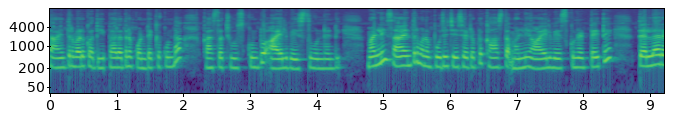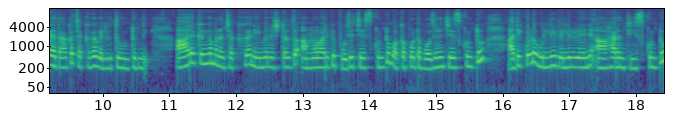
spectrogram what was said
సాయంత్రం వరకు ఆ దీపారాధన కొండెక్కకుండా కాస్త చూసుకుంటూ ఆయిల్ వేస్తూ ఉండండి. మళ్ళీ సాయంత్రం మనం పూజ చేసేటప్పుడు కాస్త మళ్ళీ ఆయిల్ వేసుకున్నట్టయితే తెల్లారేదాకా చక్కగా వెలుగుతూ ఉంటుంది. ఆ రకంగా మనం చక్కగా నియమనిష్టలతో అమ్మవారికి పూజ చేసుకుంటూ ఒక్కపూట భోజనం చేసుకుంటూ అది కూడా ఉల్లి వెల్లుల్లి లేని ఆహారం తీసుకుంటూ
